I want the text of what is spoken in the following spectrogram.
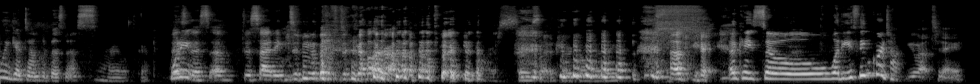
Don't we get down to business? All right, let's go. What do you- Business of deciding to move to Colorado. you are so sidetracked already. okay. Okay, so what do you think we're talking about today?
